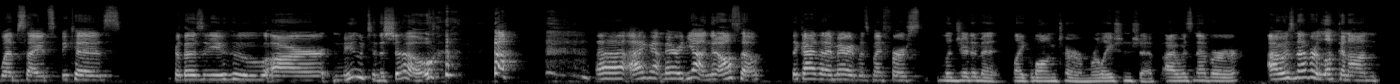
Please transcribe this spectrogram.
websites because for those of you who are new to the show uh, i got married young and also the guy that i married was my first legitimate like long-term relationship i was never i was never looking on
